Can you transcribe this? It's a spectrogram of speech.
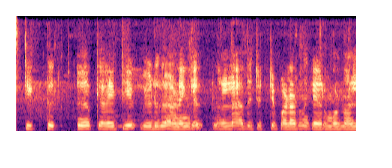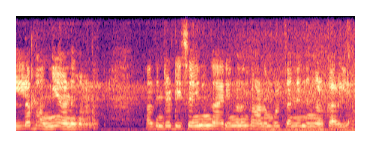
സ്റ്റിക്ക് കയറ്റി വിടുകയാണെങ്കിൽ നല്ല അത് ചുറ്റി പടർന്ന് കയറുമ്പോൾ നല്ല ഭംഗിയാണ് കാണാൻ. അതിന്റെ ഡിസൈനും കാര്യങ്ങളും കാണുമ്പോൾ തന്നെ നിങ്ങൾക്കറിയാം.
